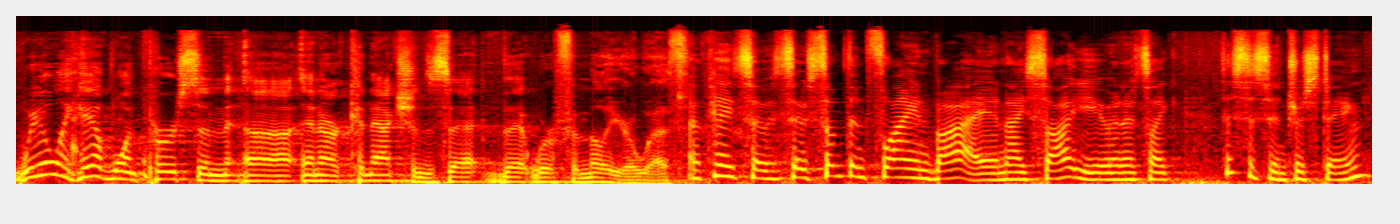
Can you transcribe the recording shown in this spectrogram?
We only have one person uh, in our connections that, that we're familiar with. Okay, so so something flying by, and I saw you, and it's like this is interesting.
